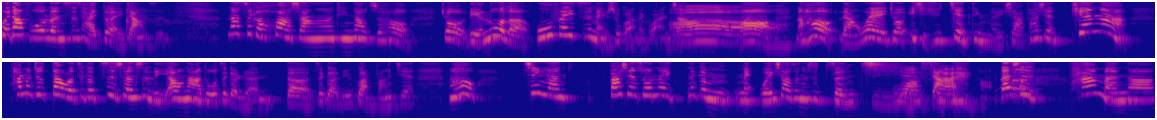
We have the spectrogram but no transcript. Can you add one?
回到佛罗伦斯才对，这样子。那这个画商呢，听到之后就联络了乌菲兹美术馆的馆长哦，然后两位就一起去鉴定了一下，发现天哪，他们就到了这个自称是里奥纳多这个人的这个旅馆房间，然后竟然发现说那那个美微笑真的是真迹耶，哇塞！但是他们呢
